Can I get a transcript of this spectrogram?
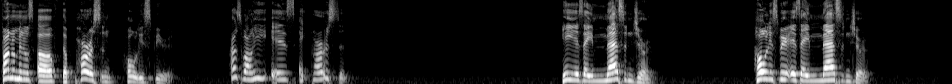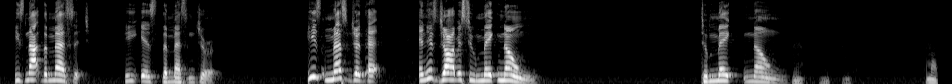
Fundamentals of the person Holy Spirit. First of all, he is a person. He is a messenger. Holy Spirit is a messenger. He's not the message. He is the messenger. He's a messenger that, and his job is to make known. To make known. Mm, mm, mm. Come on.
